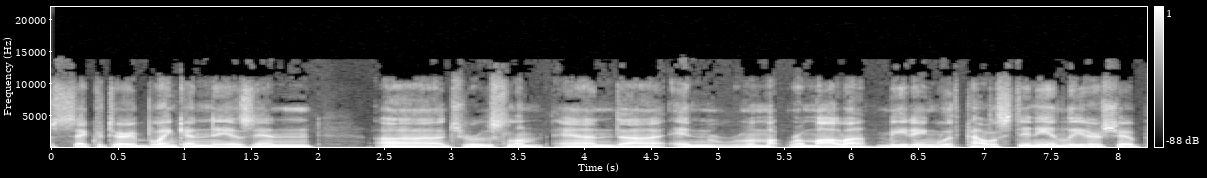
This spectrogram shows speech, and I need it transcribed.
Secretary Blinken is in uh, Jerusalem and uh, in Ram- Ramallah meeting with Palestinian leadership.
